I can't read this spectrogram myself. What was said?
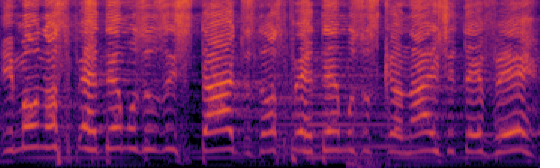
Irmão, nós perdemos os estádios, nós perdemos os canais de TV.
